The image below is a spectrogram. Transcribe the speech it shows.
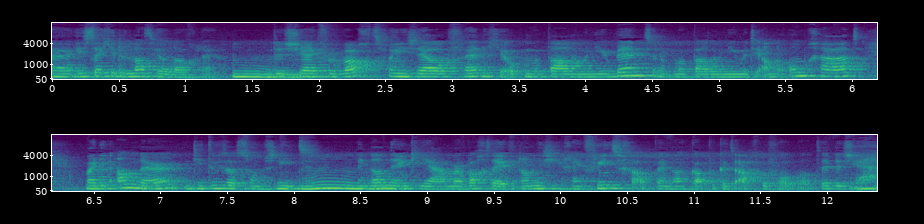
eh, is dat je de lat heel hoog legt. Hmm. Dus jij verwacht van jezelf hè, dat je op een bepaalde manier bent en op een bepaalde manier met die ander omgaat. Maar die ander, die doet dat soms niet. Hmm. En dan denk je, ja, maar wacht even, dan is hier geen vriendschap en dan kap ik het af bijvoorbeeld. Hè. Dus Ja.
